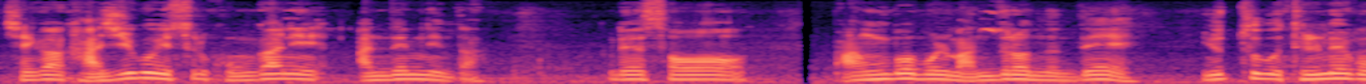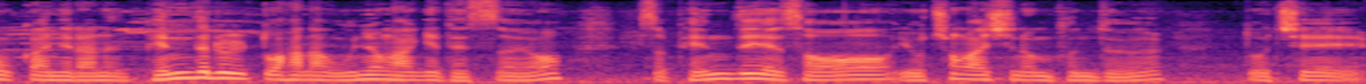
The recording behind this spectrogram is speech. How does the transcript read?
제가 가지고 있을 공간이 안 됩니다. 그래서 방법을 만들었는데 유튜브 들매곡간이라는 밴드를 또 하나 운영하게 됐어요. 그래서 밴드에서 요청하시는 분들 또 제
